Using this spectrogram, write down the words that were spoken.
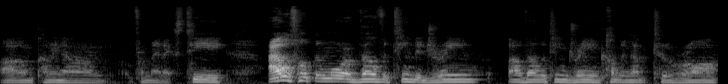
um, coming out on, from NXT. I was hoping more of Velveteen Dream, uh, Velveteen Dream coming up to Raw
